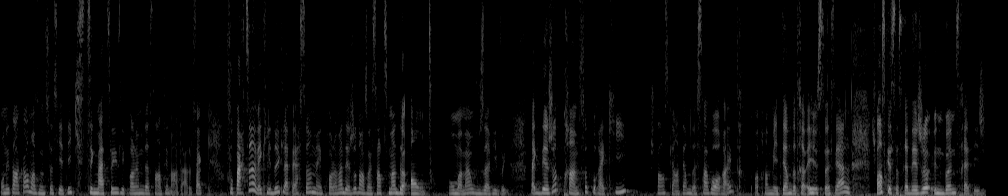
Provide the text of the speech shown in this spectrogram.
on est encore dans une société qui stigmatise les problèmes de santé mentale. Fait faut partir avec l'idée que la personne est probablement déjà dans un sentiment de honte au moment où vous arrivez. Fait que déjà, de prendre ça pour acquis, je pense qu'en termes de savoir-être, pour reprendre mes termes de travailleuse sociale, je pense que ce serait déjà une bonne stratégie.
